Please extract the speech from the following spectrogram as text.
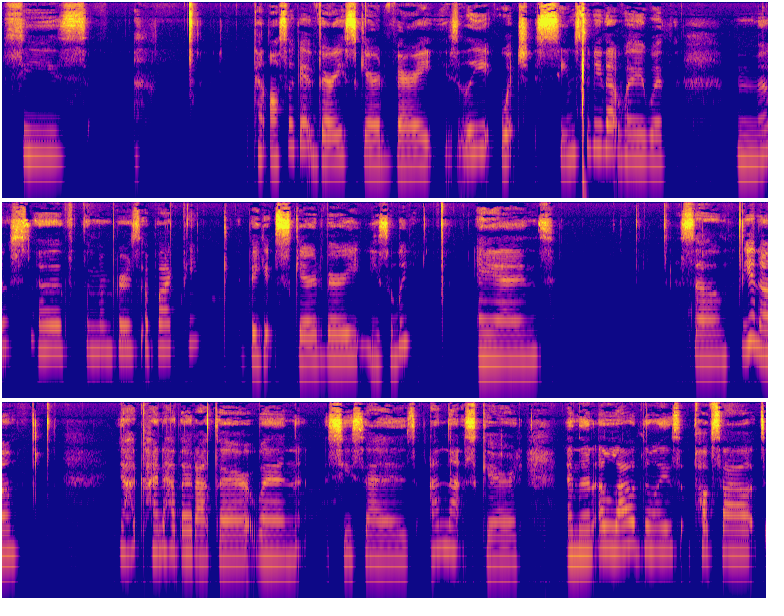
She's can also get very scared very easily, which seems to be that way with most of the members of Blackpink. They get scared very easily. And so, you know, yeah, kind of had that out there when she says, I'm not scared. And then a loud noise pops out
